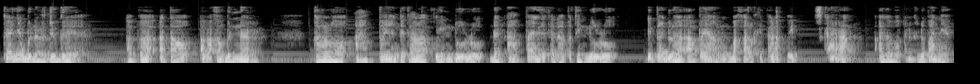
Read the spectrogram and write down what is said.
kayaknya benar juga ya, apa atau apakah benar kalau apa yang kita lakuin dulu dan apa yang kita dapetin dulu itu adalah apa yang bakal kita lakuin sekarang atau bahkan ke depannya.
